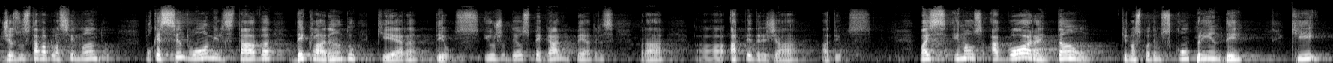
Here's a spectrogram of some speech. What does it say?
Jesus estava blasfemando, porque sendo homem, ele estava declarando que era Deus. E os judeus pegaram pedras para apedrejar a Deus. Mas, irmãos, agora então que nós podemos compreender que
